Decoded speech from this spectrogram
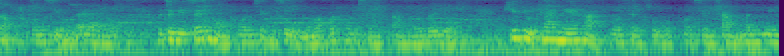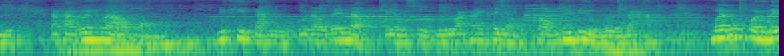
จับโทนเสียงได้แล้ว มันจะมีเส้นของโทนเสียงสูง แล้วก็โทนเสียงต่ำในประโยค คิดอยู่แค่นี้ค่ะโทนเสียงสูงกับโทนเสียงต่ำมันมีนะคะเรื่องราวของวิธีการอยู่ครูเราได้แบบเตรียมสูตรนี้ว่าให้เขย่าพร้อมให้ดื่มเลยนะคะ เมื่อทุกคนได้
